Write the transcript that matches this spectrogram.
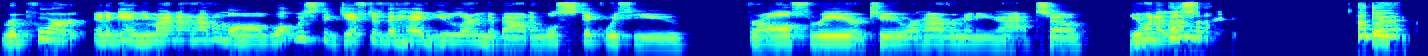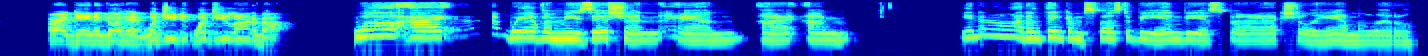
report. And again, you might not have them all. What was the gift of the head you learned about? And we'll stick with you for all three or two or however many you had. So you want to let's Um, I'll do it. all right, Dana, go ahead. What'd you what'd you learn about? Well, I, we have a musician and I, I'm, you know, I don't think I'm supposed to be envious, but I actually am a little.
